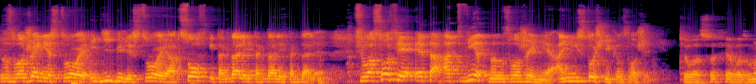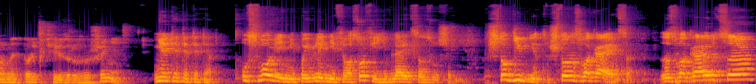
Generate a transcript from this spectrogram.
разложения строя и гибели строя отцов и так далее, и так далее, и так далее. Философия – это ответ на разложение, а не источник разложения. Философия возможна только через разрушение? Нет, нет, нет, нет, нет. Условиями появления философии является разрушение. Что гибнет? Что разлагается? Разлагаются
